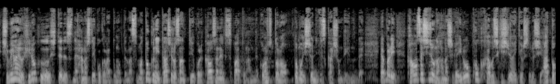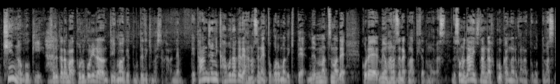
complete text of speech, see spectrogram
守備範囲を広くしてですね、話していこうかなと思ってます。まあ、特に田代さんっていうこれ、為替のエキスパートなんで、この人との、とも一緒にディスカッションできるので、やっぱり為替市場の話が色濃く株式市場を影響してるし、あと金の動き、それからまあトルコリラなんていうマーケットも出てきましたからね、単純に株だけで話せないところまで来て、年末までこれ目を離せなくなってきたと思います。その第一弾が福岡になるかなと思ってます。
